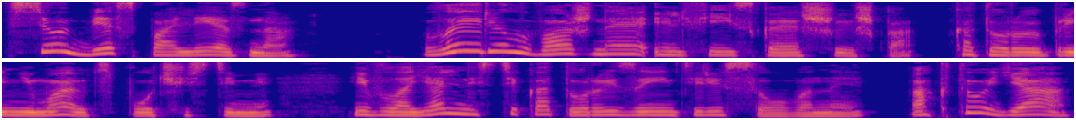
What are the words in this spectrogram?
все бесполезно. Лейрил — важная эльфийская шишка, которую принимают с почестями и в лояльности которой заинтересованы. А кто я?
